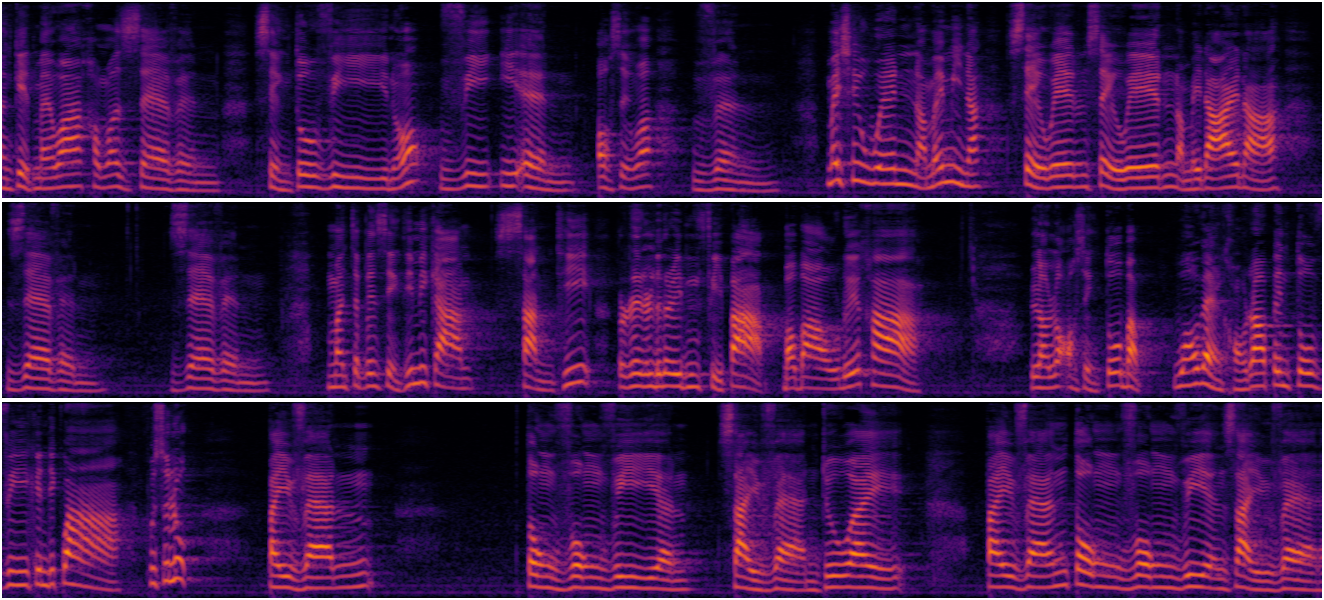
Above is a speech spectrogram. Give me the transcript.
สังเกตไหมว่าคำว่า seven เสียงตัว v เนอะ v e n ออกเสียงว่า ven ไม่ใช่เว้นนะ ไม่มีนะ เสเวนเสเวนนะไม่ได้นะ seven seven มันจะเป็นเสียงที่มีการสั่นที่ริมฝีปากเบาๆด้วยค่ะ เราลองออกเสียงตัวแบบว่าแหวนของเราเป็นตัว V กันดีกว่าพุทธลูกไปแวนตรงวงเวียน ใส่แหวนด้วย ไปแวนตรงวงเวียนใส่แหวน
